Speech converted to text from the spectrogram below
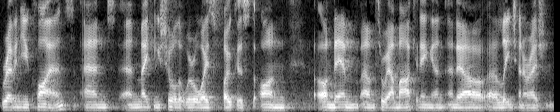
revenue clients and and making sure that we're always focused on on them um, through our marketing and, and our uh, lead generation.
